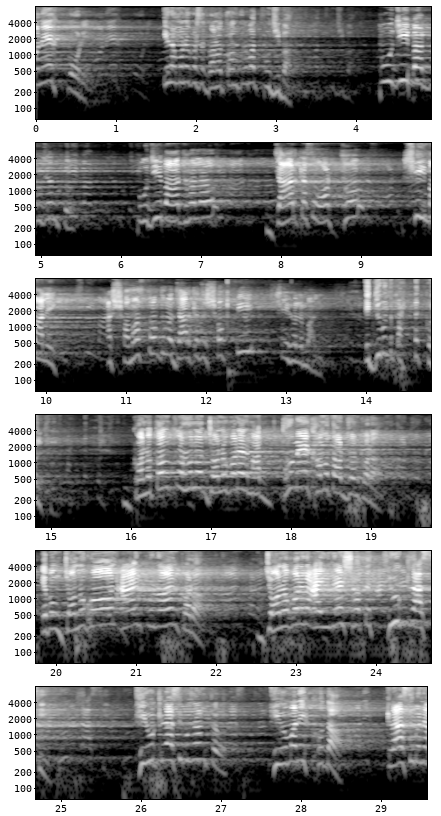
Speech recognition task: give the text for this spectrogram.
অনেক পরে। এরা মনে করছে গণতন্ত্রবাদ পুঁজিবাদ। পুঁজিবাদ বুঝেন তো। পুঁজিবাদ হলো যার কাছে অর্থ সেই মালিক। আর সমাজতন্ত্র হলো যার কাছে শক্তি সেই হলো মালিক। এই দুই মধ্যে পার্থক্য হলো কি? গণতন্ত্র হলো জনগণের মাধ্যমে ক্ষমতা অর্জন করা এবং জনগণ আইন প্রণয়ন করা। জনগণের আইনের সাথে থিওক্রাসি থিওক্রাসি বুঝলেন তো? থিও মানে খোদা। ক্রাসি মানে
